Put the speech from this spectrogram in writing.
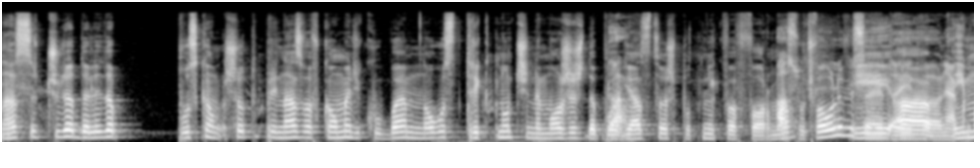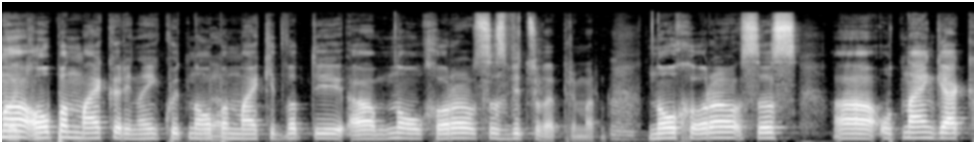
Аз се чудя дали да пускам, защото при нас в Комеди клуба е много стриктно, че не можеш да плагиатстваш под никаква форма. А случвало ли ви се И, да а, някой, има който... open майкъри, нали, които на open майк идват и а, много хора с вицове, примерно. Много хора с а, от най-гяк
